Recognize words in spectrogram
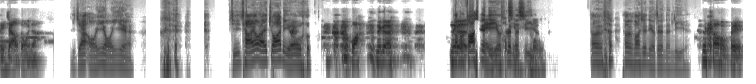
等一下，我等我一下。你家偶一偶一了，警察要来抓你哦。哇，那个，那个、他们发现你有这个能力了。欸、他们 他们发现你有这个能力了。靠北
